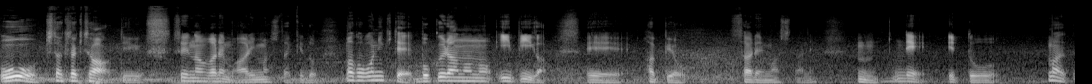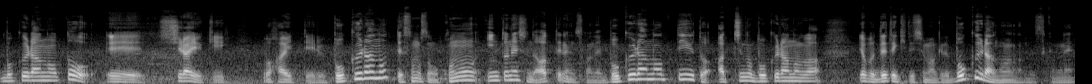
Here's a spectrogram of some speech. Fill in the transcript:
おお来た来た来たっていうそういう流れもありましたけど、まあ、ここに来て僕らのの EP が、えー、発表されましたね。うん。でえっとまあ僕らのと、えー、白雪は入っている「僕らの」ってそもそもこのイントネーションで合ってるんですかね「僕らの」っていうとあっちの「僕らの」がやっぱ出てきてしまうけど「僕らの」なんですけどね。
